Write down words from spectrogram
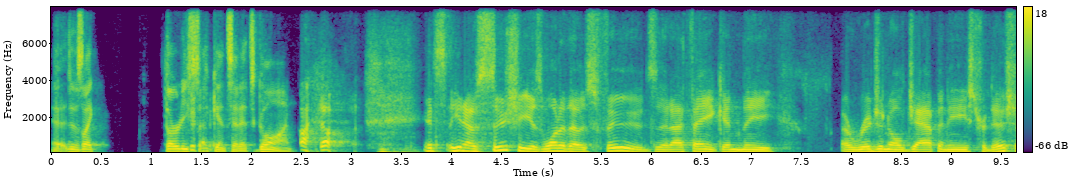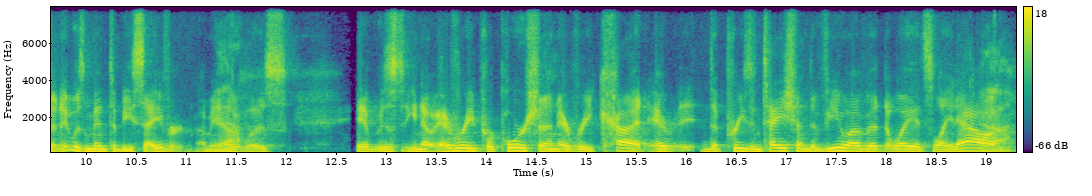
It was like 30 seconds and it's gone. It's you know sushi is one of those foods that i think in the original Japanese tradition, it was meant to be savored. I mean, yeah. it was it was you know every proportion every cut every, the presentation the view of it the way it's laid out yeah.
